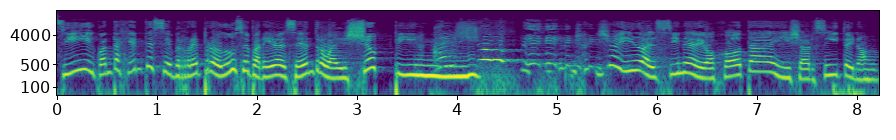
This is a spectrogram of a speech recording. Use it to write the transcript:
Sí, ¿cuánta gente se reproduce para ir al centro o al shopping? ¡Al shopping! Yo he ido al cine de Ojota y shortcito y nos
